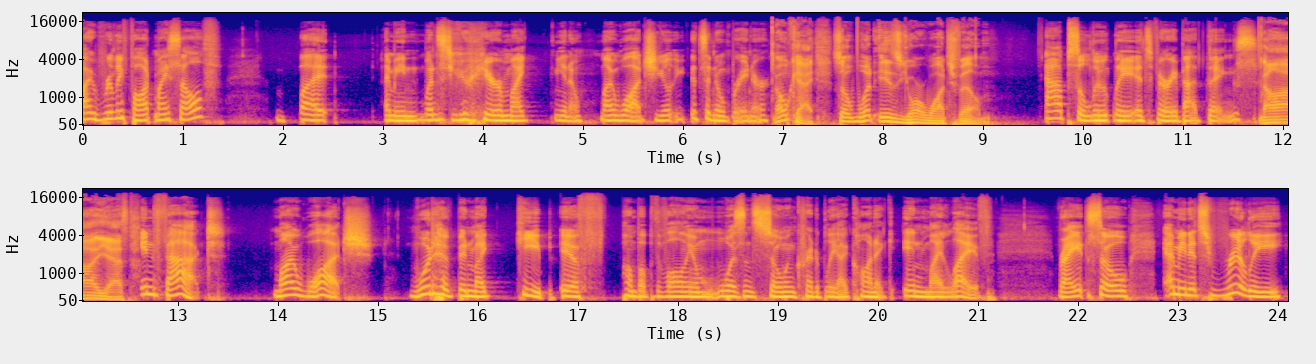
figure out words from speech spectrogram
I really fought myself. But I mean, once you hear my, you know, my watch, you'll, it's a no brainer. Okay. So what is your watch film? Absolutely. It's very bad things. Ah, yes. In fact, my watch would have been my keep if Pump Up the Volume wasn't so incredibly iconic in my life. Right. So, I mean, it's really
